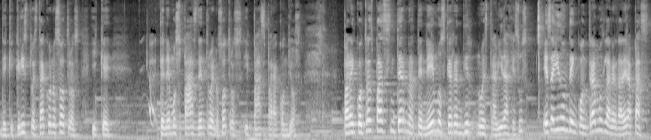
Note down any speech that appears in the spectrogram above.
de que Cristo está con nosotros y que tenemos paz dentro de nosotros y paz para con Dios. Para encontrar paz interna tenemos que rendir nuestra vida a Jesús. Es ahí donde encontramos la verdadera paz.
